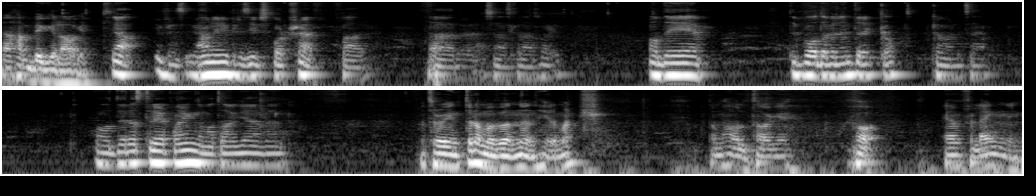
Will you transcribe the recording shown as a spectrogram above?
Ja, han bygger laget. Ja, i princip. Han är i princip sportchef för, för Ja. eh, svenska landslaget. Och det, det bådar väl inte rätt gott, kan man inte säga. Och deras tre poäng de har tagit är väl... Jag tror inte de har vunnit en hel match. De har väl tagit ja, en förlängning.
